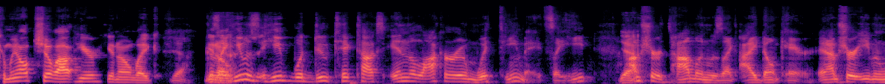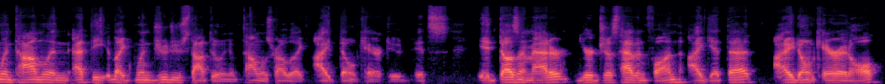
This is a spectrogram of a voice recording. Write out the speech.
can we all chill out here? You know, like Yeah, you because know, like he was, he would do TikToks in the locker room with teammates. Like he, Yeah. I'm sure Tomlin was like, I don't care, and I'm sure even when Tomlin at the like when Juju stopped doing it, Tomlin was probably like, I don't care, dude. It's it doesn't matter. You're just having fun. I get that. I don't care at all.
